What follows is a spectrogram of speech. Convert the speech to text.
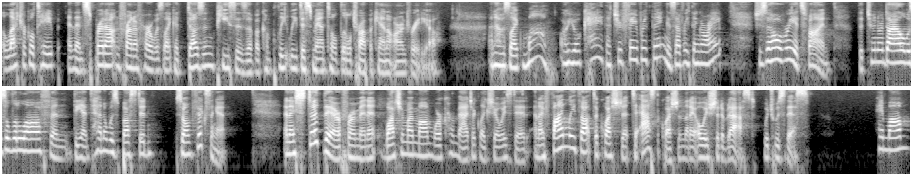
electrical tape, and then spread out in front of her was like a dozen pieces of a completely dismantled little Tropicana orange radio. And I was like, Mom, are you okay? That's your favorite thing. Is everything all right? She said, Oh, Ree, it's fine. The tuner dial was a little off and the antenna was busted, so I'm fixing it. And I stood there for a minute watching my mom work her magic like she always did, and I finally thought to question to ask the question that I always should have asked, which was this. Hey mom,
